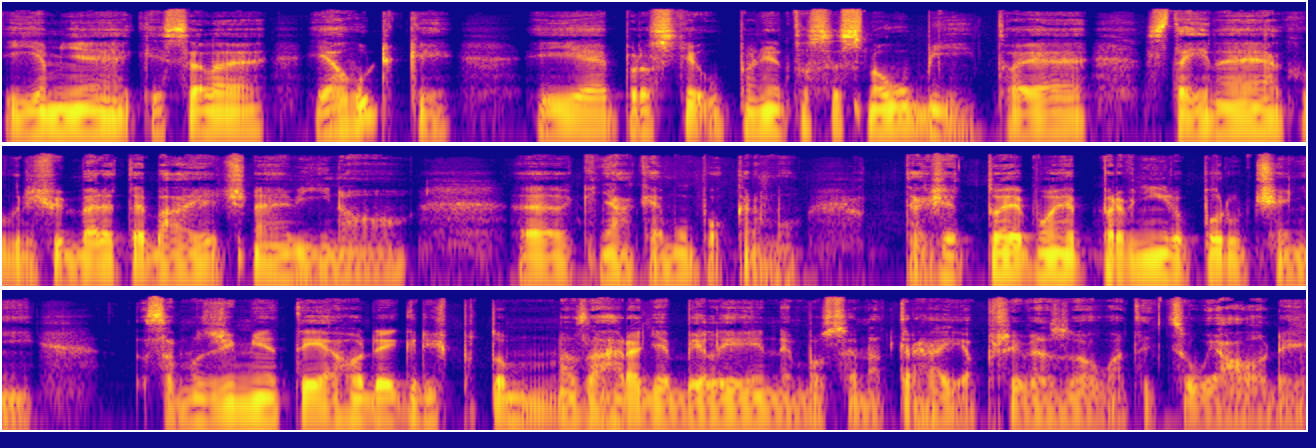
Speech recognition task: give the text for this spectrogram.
jemně kyselé jahůdky je prostě úplně, to se snoubí. To je stejné, jako když vyberete báječné víno eh, k nějakému pokrmu. Takže to je moje první doporučení. Samozřejmě ty jahody, když potom na zahradě byly, nebo se natrhají a přivezou a teď jsou jahody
